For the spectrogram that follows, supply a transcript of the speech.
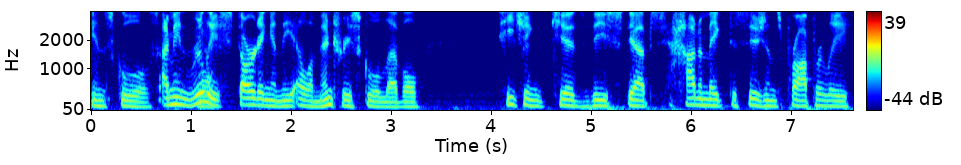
in schools? I mean, really yeah. starting in the elementary school level teaching kids these steps, how to make decisions properly,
